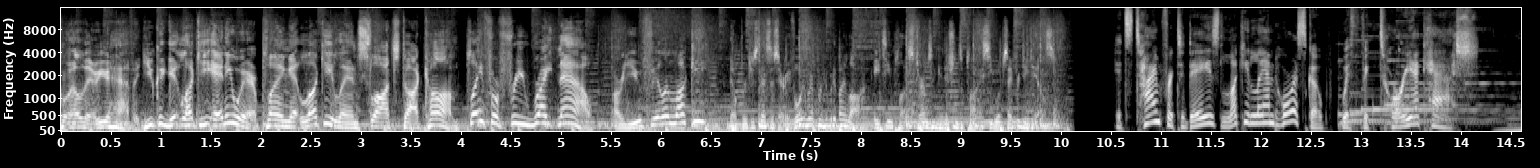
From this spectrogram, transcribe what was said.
Well, there you have it. You can get lucky anywhere playing at LuckyLandSlots.com. Play for free right now. Are you feeling lucky? No purchase necessary. Void where prohibited by law. 18 plus. Terms and conditions apply. See website for details. It's time for today's Lucky Land horoscope with Victoria Cash.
